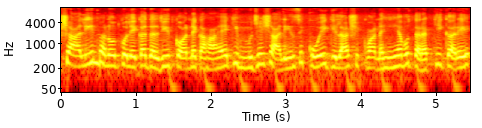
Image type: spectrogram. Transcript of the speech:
शालीन भनोत को लेकर दलजीत कौर ने कहा है कि मुझे शालीन से कोई गिला शिकवा नहीं है, वो तरक्की करे,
